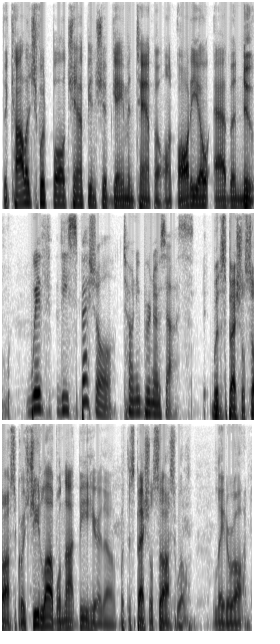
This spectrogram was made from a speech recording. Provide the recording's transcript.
the college football championship game in Tampa on Audio Avenue with the special Tony Bruno sauce. with a special sauce. Of course, G Love will not be here though, but the special sauce will later on.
